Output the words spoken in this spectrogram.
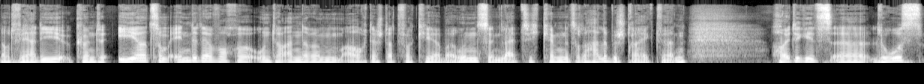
Laut Verdi könnte eher zum Ende der Woche unter anderem auch der Stadtverkehr bei uns in Leipzig, Chemnitz oder Halle bestreikt werden. Heute geht's äh, los,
